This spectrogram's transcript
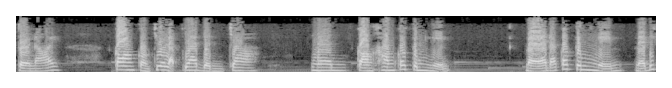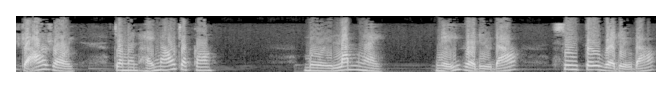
Tôi nói Con còn chưa lập gia đình cho Nên còn không có kinh nghiệm Mẹ đã có kinh nghiệm Mẹ biết rõ rồi Cho nên hãy nói cho con 15 ngày Nghĩ về điều đó suy tư về điều đó.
